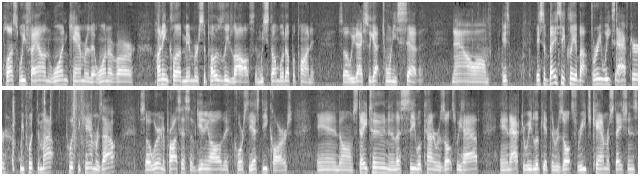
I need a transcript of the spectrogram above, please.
plus we found one camera that one of our hunting club members supposedly lost, and we stumbled up upon it. So we've actually got 27. Now um, it's it's basically about three weeks after we put them out, put the cameras out. So we're in the process of getting all the, of course, the SD cards. And um, stay tuned and let's see what kind of results we have. And after we look at the results for each camera stations,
